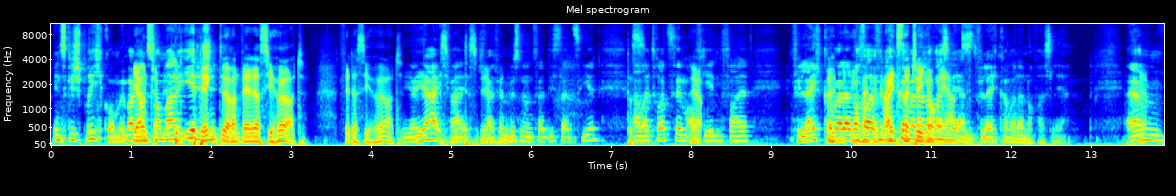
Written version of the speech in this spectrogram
ins Gespräch kommen. Über Ja, ganz und normale irdische Dinge. daran, wer das hier hört. Wer das hier hört. Ja, ja, ich weiß. Ich Ja. weiß, wir müssen uns da distanzieren. Das- aber trotzdem auf ja. jeden Fall. Vielleicht können Also, wir da noch, meine, vielleicht können wir da noch was ernst. lernen. Vielleicht können wir da noch was lernen. Ähm,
